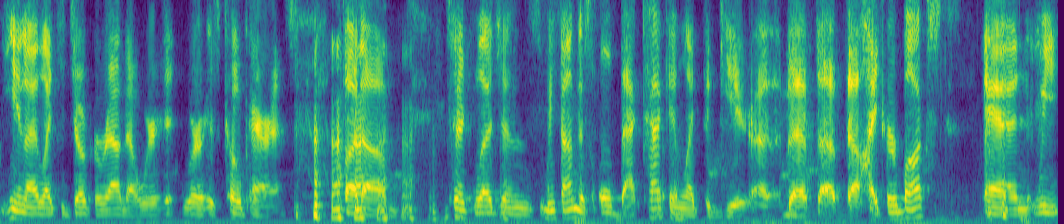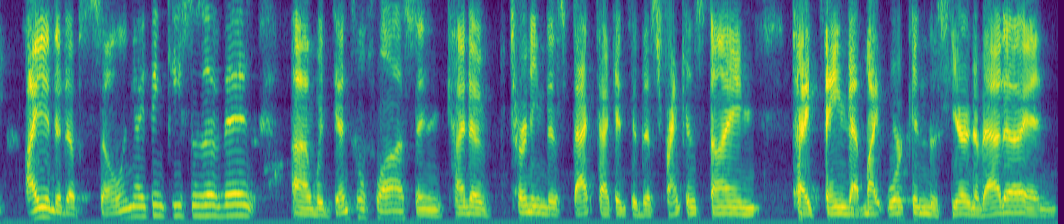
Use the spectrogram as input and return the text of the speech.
he and I like to joke around that we're hi- we're his co-parents. But um, Tick Legends, we found this old backpack in like the gear, uh, the, the the hiker box, and we I ended up sewing, I think, pieces of it uh, with dental floss and kind of turning this backpack into this Frankenstein type thing that might work in the Sierra Nevada. And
